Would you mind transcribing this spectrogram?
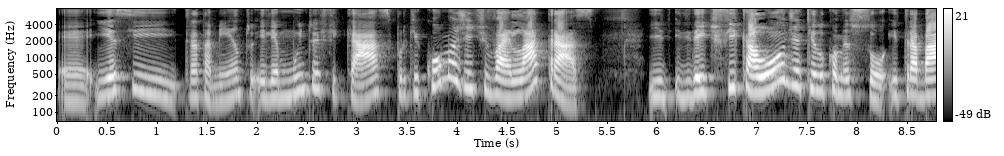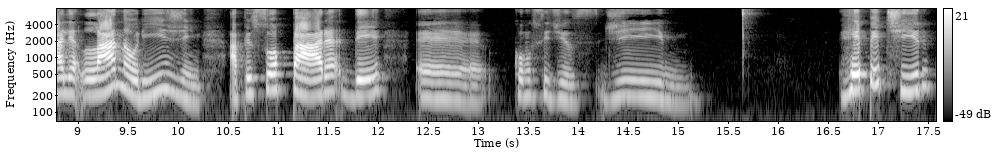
É, e esse tratamento ele é muito eficaz porque como a gente vai lá atrás e identifica onde aquilo começou e trabalha lá na origem, a pessoa para de, é, como se diz, de repetir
